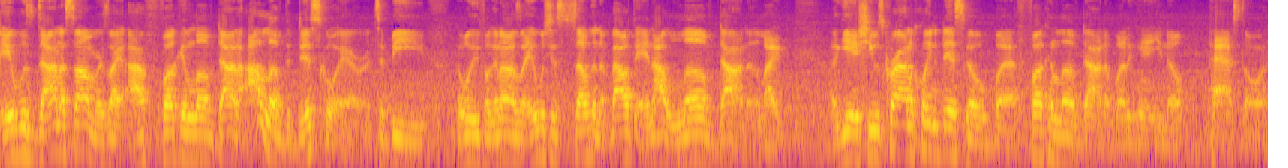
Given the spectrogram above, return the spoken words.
It was Donna Summers. Like I fucking love Donna. I love the disco era to be completely fucking honest. Like it was just something about that and I love Donna. Like Again, she was crowned queen of disco, but I fucking love Donna. But again, you know, passed on.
